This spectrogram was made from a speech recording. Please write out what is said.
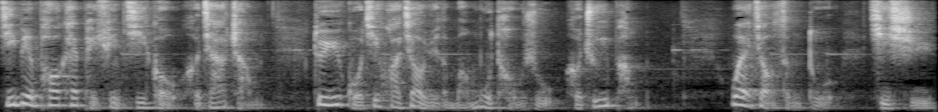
即便抛开培训机构和家长对于国际化教育的盲目投入和追捧，外教增多其实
